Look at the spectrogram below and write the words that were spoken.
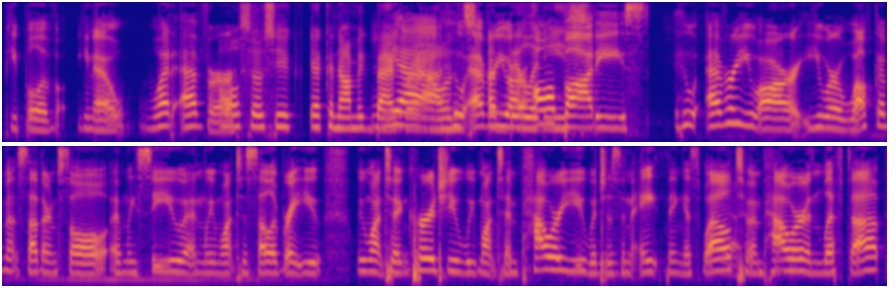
people of, you know, whatever. All socioeconomic backgrounds yeah, backgrounds. whoever you are, all bodies, whoever you are, you are welcome at Southern Soul, and we see you and we want to celebrate you. We want to encourage you. We want to empower you, which is an eight thing as well to empower and lift up.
